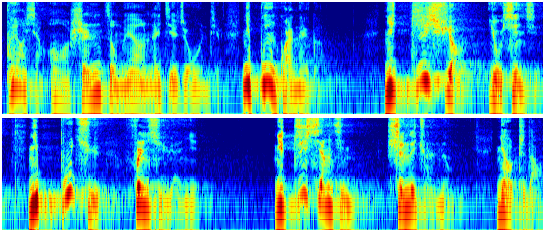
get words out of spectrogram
不要想哦，神怎么样来解决问题？你不用管那个，你只需要有信心，你不去分析原因，你只相信神的全能。你要知道。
